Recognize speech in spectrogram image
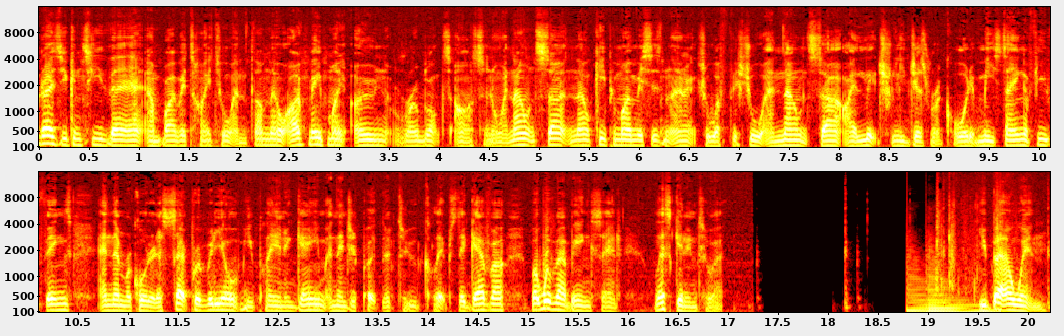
But as you can see there, and by the title and thumbnail, I've made my own Roblox Arsenal announcer. Now keep in mind this isn't an actual official announcer, I literally just recorded me saying a few things, and then recorded a separate video of me playing a game, and then just put the two clips together. But with that being said, let's get into it. You better win.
